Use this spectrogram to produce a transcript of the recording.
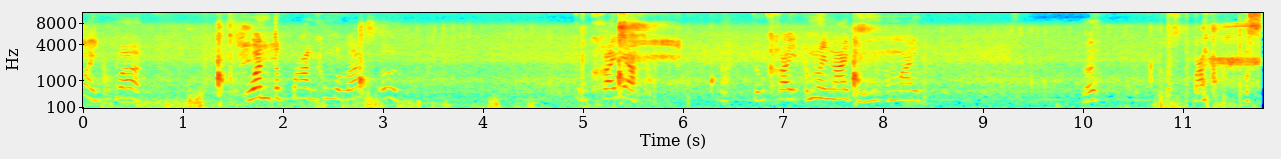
ไม่ว่า วันตะปานเขาหมดแล้ว เออจำใครอะจำใครทำไมนายถึงทำไมเฮ้ยสตันส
